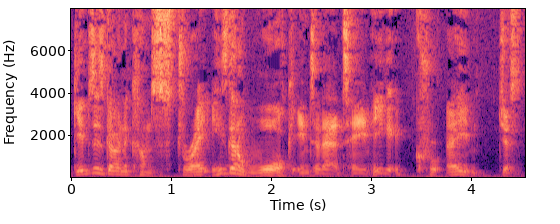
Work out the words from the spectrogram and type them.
Gibbs is going to come straight. He's going to walk into that team. He, he just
